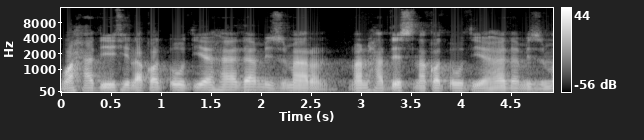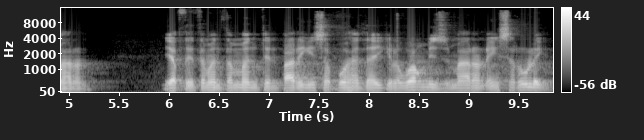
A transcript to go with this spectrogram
Wa hadithi laqad utiya hadha mizmaran lan hadis laqad utiya hadha mizmaran. Yakti teman-teman den paringi sapa hadha iki wong mizmaran ing seruling.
